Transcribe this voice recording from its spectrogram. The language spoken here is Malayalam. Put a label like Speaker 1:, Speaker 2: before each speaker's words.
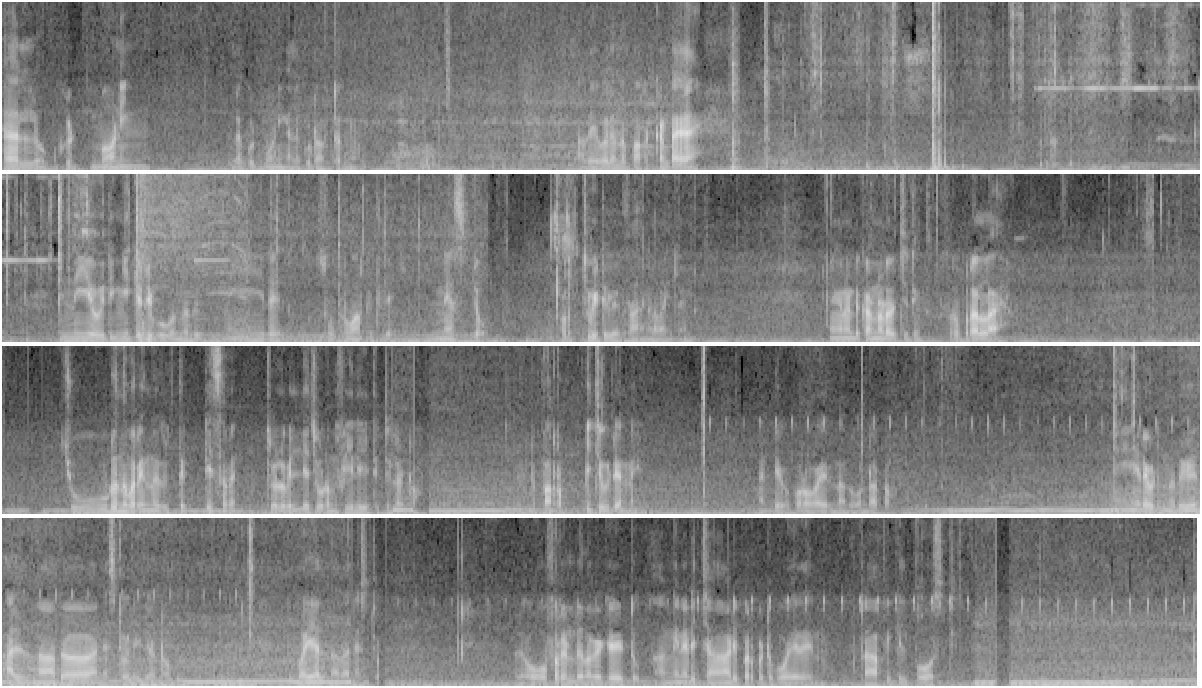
Speaker 1: ഹലോ ഗുഡ് മോർണിംഗ് അല്ല ഗുഡ് മോർണിംഗ് അല്ല ഗുഡ് ആഫ്റ്റർനൂൺ അതേപോലെ ഒന്ന് പറക്കണ്ടേ? ഇന്ന് ഈ ഒരുങ്ങിക്കെട്ടി പോകുന്നത് നേരെ സൂപ്പർ മാർക്കറ്റിലേക്ക് നെസ്റ്റോ കുറച്ച് വീട്ടിലുള്ള സാധനങ്ങൾ വാങ്ങിക്കാൻ എങ്ങനെയുണ്ട് കണ്ണട വെച്ചിട്ട്? സൂപ്പർ അല്ലേ ചൂടെന്ന് പറയുന്നത് തേർട്ടി സെവൻ അത്രയുള്ളൂ വലിയ ചൂടൊന്നും ഫീൽ ചെയ്തിട്ടില്ല കേട്ടോ. എന്നിട്ട് പറപ്പിച്ച് വിടുക തന്നെ വണ്ടിയൊക്കെ കുറവായിരുന്നു അതുകൊണ്ടാട്ടോ. നേരെ വിടുന്നത് അൽനാദ നെസ്റ്റോയിലേക്ക് കേട്ടോ ദുബായ് അൽനാദ നെസ്റ്റോ. അത് ഓഫർ ഉണ്ട് എന്നൊക്കെ കേട്ടു. അങ്ങനെ ചാടി പുറപ്പെട്ട് പോയതായിരുന്നു. ട്രാഫിക്കിൽ പോസ്റ്റ്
